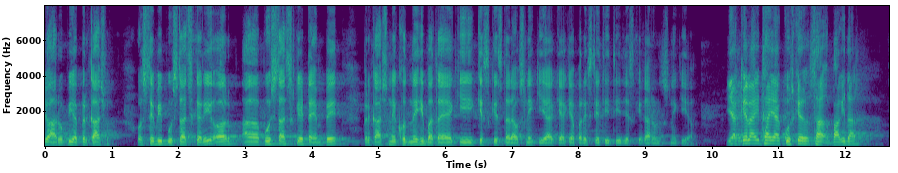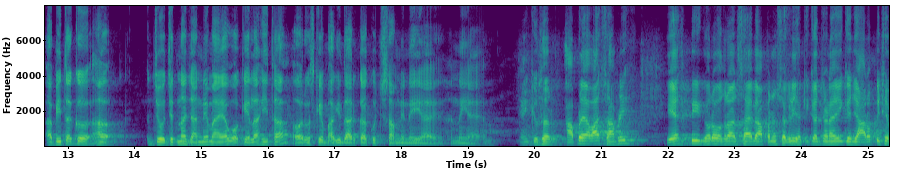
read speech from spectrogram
जो आरोपी है प्रकाश उससे भी पूछताछ करी और पूछताछ के टाइम पे प्रकाश ने खुद ने ही बताया कि किस किस तरह उसने किया क्या क्या परिस्थिति थी जिसके कारण उसने किया। ये अकेला ही था या कुछ के भागीदार? अभी तक जो जितना जानने में आया वो अकेला ही था और उसके भागीदार का कुछ सामने नहीं आया नहीं आया। थैंक यू सर आपने आवाज़ सांपड़ी એસપી ગૌરવ અગ્રવાલ સાહેબે આપણને સઘળી હકીકત જણાવી કે જે આરોપી છે,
